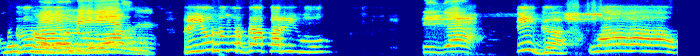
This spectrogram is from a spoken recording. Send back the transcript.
Ronaldo. Rio nomor berapa, Rio? Tiga. Tiga. Wow.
